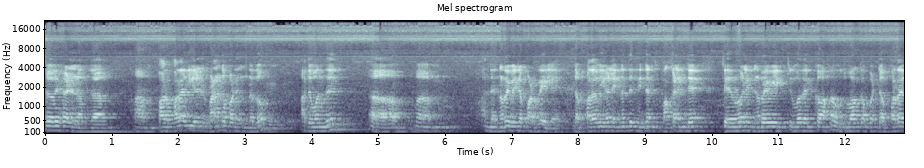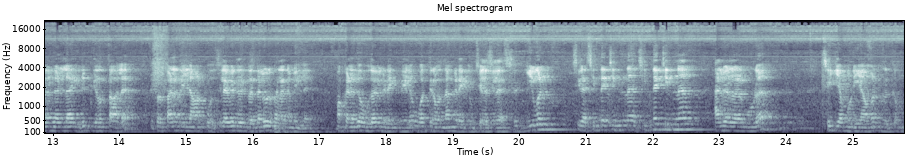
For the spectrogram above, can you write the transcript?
சேவைகள் அந்த பதவிகள் வழங்கப்படுகின்றதோ அது வந்து அந்த நிறைவேற்றப்படுறையில் இந்த பதவிகள் என்னது? என்ன மக்களின் தேவைகளை நிறைவேற்றுவதற்காக உருவாக்கப்பட்ட பதவிகளில் இருக்கிறதால ஒரு பலன் இல்லாமல் போகுது. சில பேர் இருக்கிறதால ஒரு பலனும் இல்லை. மக்களுக்கு உதவி கிடைக்கிறதில்ல ஒருத்தரவு தான் கிடைக்கும். சில சில ஈவன் சில சின்ன சின்ன சின்ன சின்ன அலுவலர்கள் கூட செய்ய முடியாமல் இருக்கும்.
